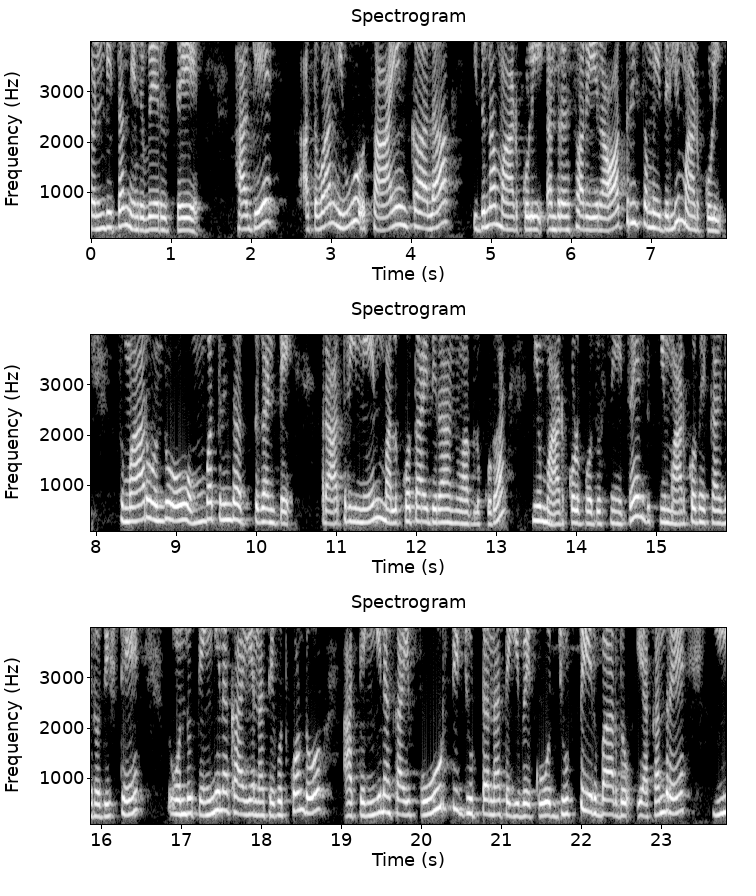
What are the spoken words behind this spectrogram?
ಖಂಡಿತ ನೆರವೇರುತ್ತೆ. ಹಾಗೆ, ಅಥವಾ ನೀವು ಸಾಯಂಕಾಲ ಇದನ್ನ ಮಾಡ್ಕೊಳ್ಳಿ. ಅಂದರೆ ಸಾರಿ ರಾತ್ರಿ ಸಮಯದಲ್ಲಿ ಮಾಡ್ಕೊಳ್ಳಿ. ಸುಮಾರು ಒಂದು ಒಂಬತ್ತರಿಂದ ಹತ್ತು ಗಂಟೆ. ರಾತ್ರಿ ಇನ್ನೇನು ಮಲ್ಕೋತಾ ಇದ್ದೀರಾ ಅನ್ನುವಾಗಲೂ ಕೂಡ ನೀವು ಮಾಡ್ಕೊಳ್ಬೋದು ಸ್ನೇಹಿತರೆ. ಇದಕ್ಕೆ ನೀವು ಮಾಡ್ಕೋಬೇಕಾಗಿರೋದು ಇಷ್ಟೇ. ಒಂದು ತೆಂಗಿನಕಾಯಿಯನ್ನು ತೆಗೆದುಕೊಂಡು ಆ ತೆಂಗಿನಕಾಯಿ ಪೂರ್ತಿ ಜುಟ್ಟನ್ನು ತೆಗಿಬೇಕು. ಜುಟ್ಟು ಇರಬಾರ್ದು. ಯಾಕಂದರೆ ಈ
